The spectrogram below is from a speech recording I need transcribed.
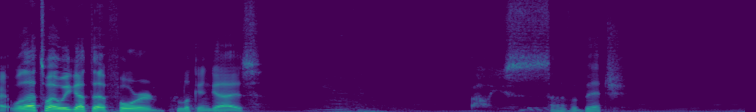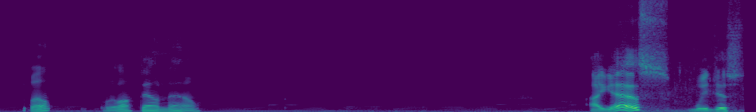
All right. Well, that's why we got that forward-looking guys. Oh, you son of a bitch. Well, we're locked down now. I guess we just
